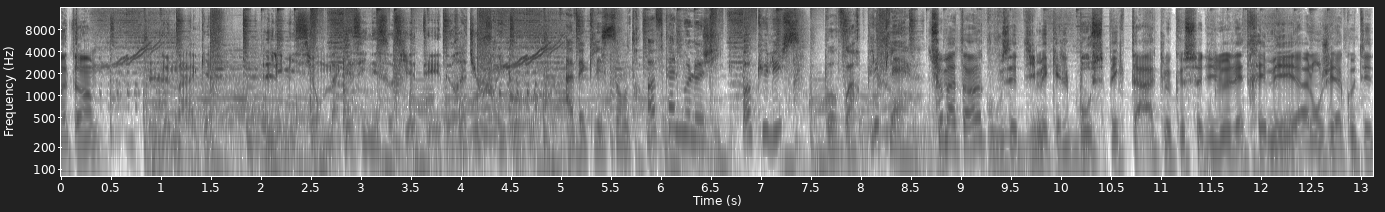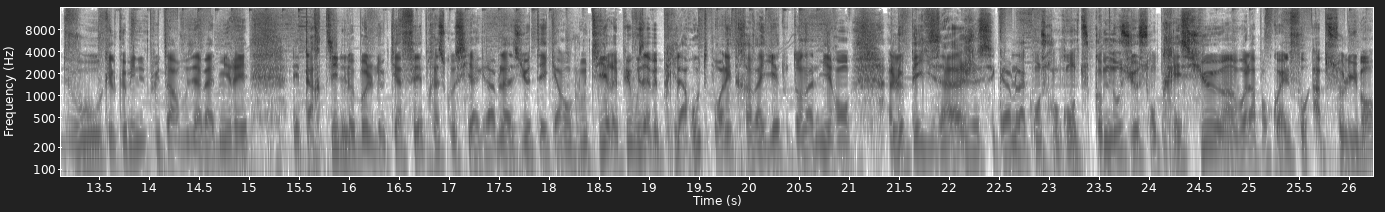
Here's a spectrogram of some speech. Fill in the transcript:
Matin. Le MAG, l'émission Magazine et Société de Radio Fribourg. Avec les centres ophtalmologiques Oculus pour voir plus clair. Ce matin, vous vous êtes dit, mais quel beau spectacle que celui de l'être aimé allongé à côté de vous. Quelques minutes plus tard, vous avez admiré les tartines, le bol de café, presque aussi agréable à zioter qu'à engloutir. Et puis, vous avez pris la route pour aller travailler tout en admirant le paysage. C'est quand même là qu'on se rend compte, comme nos yeux sont précieux. hein. Voilà pourquoi il faut absolument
